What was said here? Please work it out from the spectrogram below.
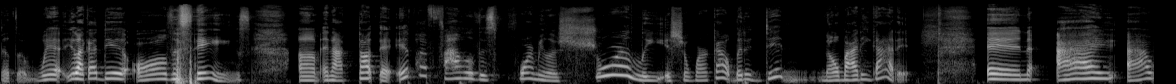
Built a web like I did all the things. Um, and I thought that if I follow this formula, surely it should work out, but it didn't. Nobody got it. And I I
